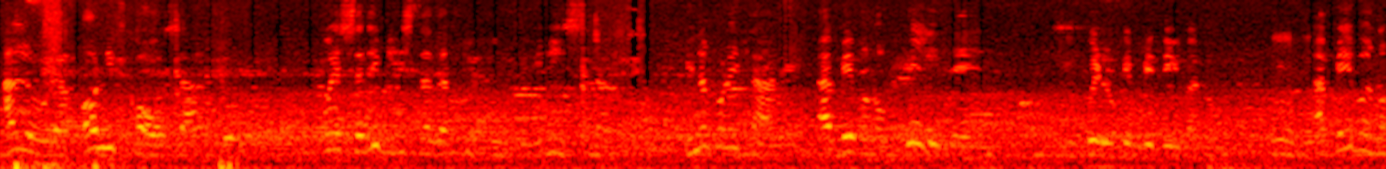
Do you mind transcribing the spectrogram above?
Allora, ogni cosa può essere vista da più punti di vista. I napoletani avevano fede in quello che vedevano, avevano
